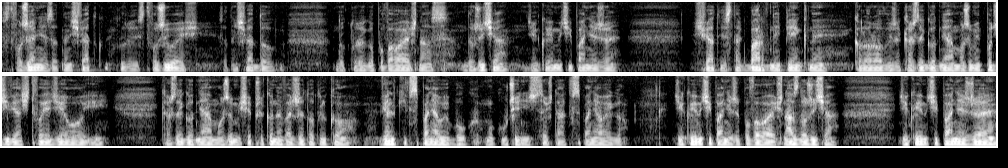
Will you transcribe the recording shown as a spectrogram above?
stworzenie, za ten świat, który stworzyłeś, za ten świat, do, do którego powołałeś nas do życia. Dziękujemy Ci, Panie, że świat jest tak barwny, piękny, kolorowy, że każdego dnia możemy podziwiać Twoje dzieło i każdego dnia możemy się przekonywać, że to tylko wielki, wspaniały Bóg mógł uczynić coś tak wspaniałego. Dziękujemy Ci, Panie, że powołałeś nas do życia. Dziękujemy Ci, Panie, że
